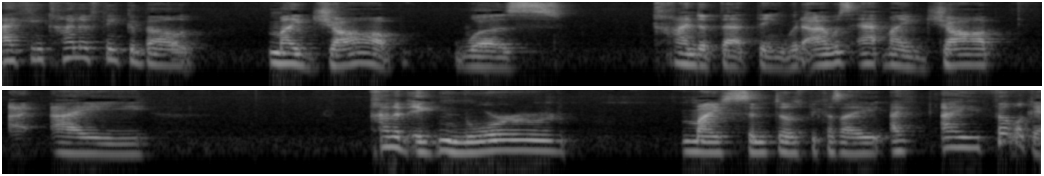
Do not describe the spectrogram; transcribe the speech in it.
I can kind of think about my job was kind of that thing. When I was at my job, I, I kind of ignored my symptoms because I, I I felt like I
